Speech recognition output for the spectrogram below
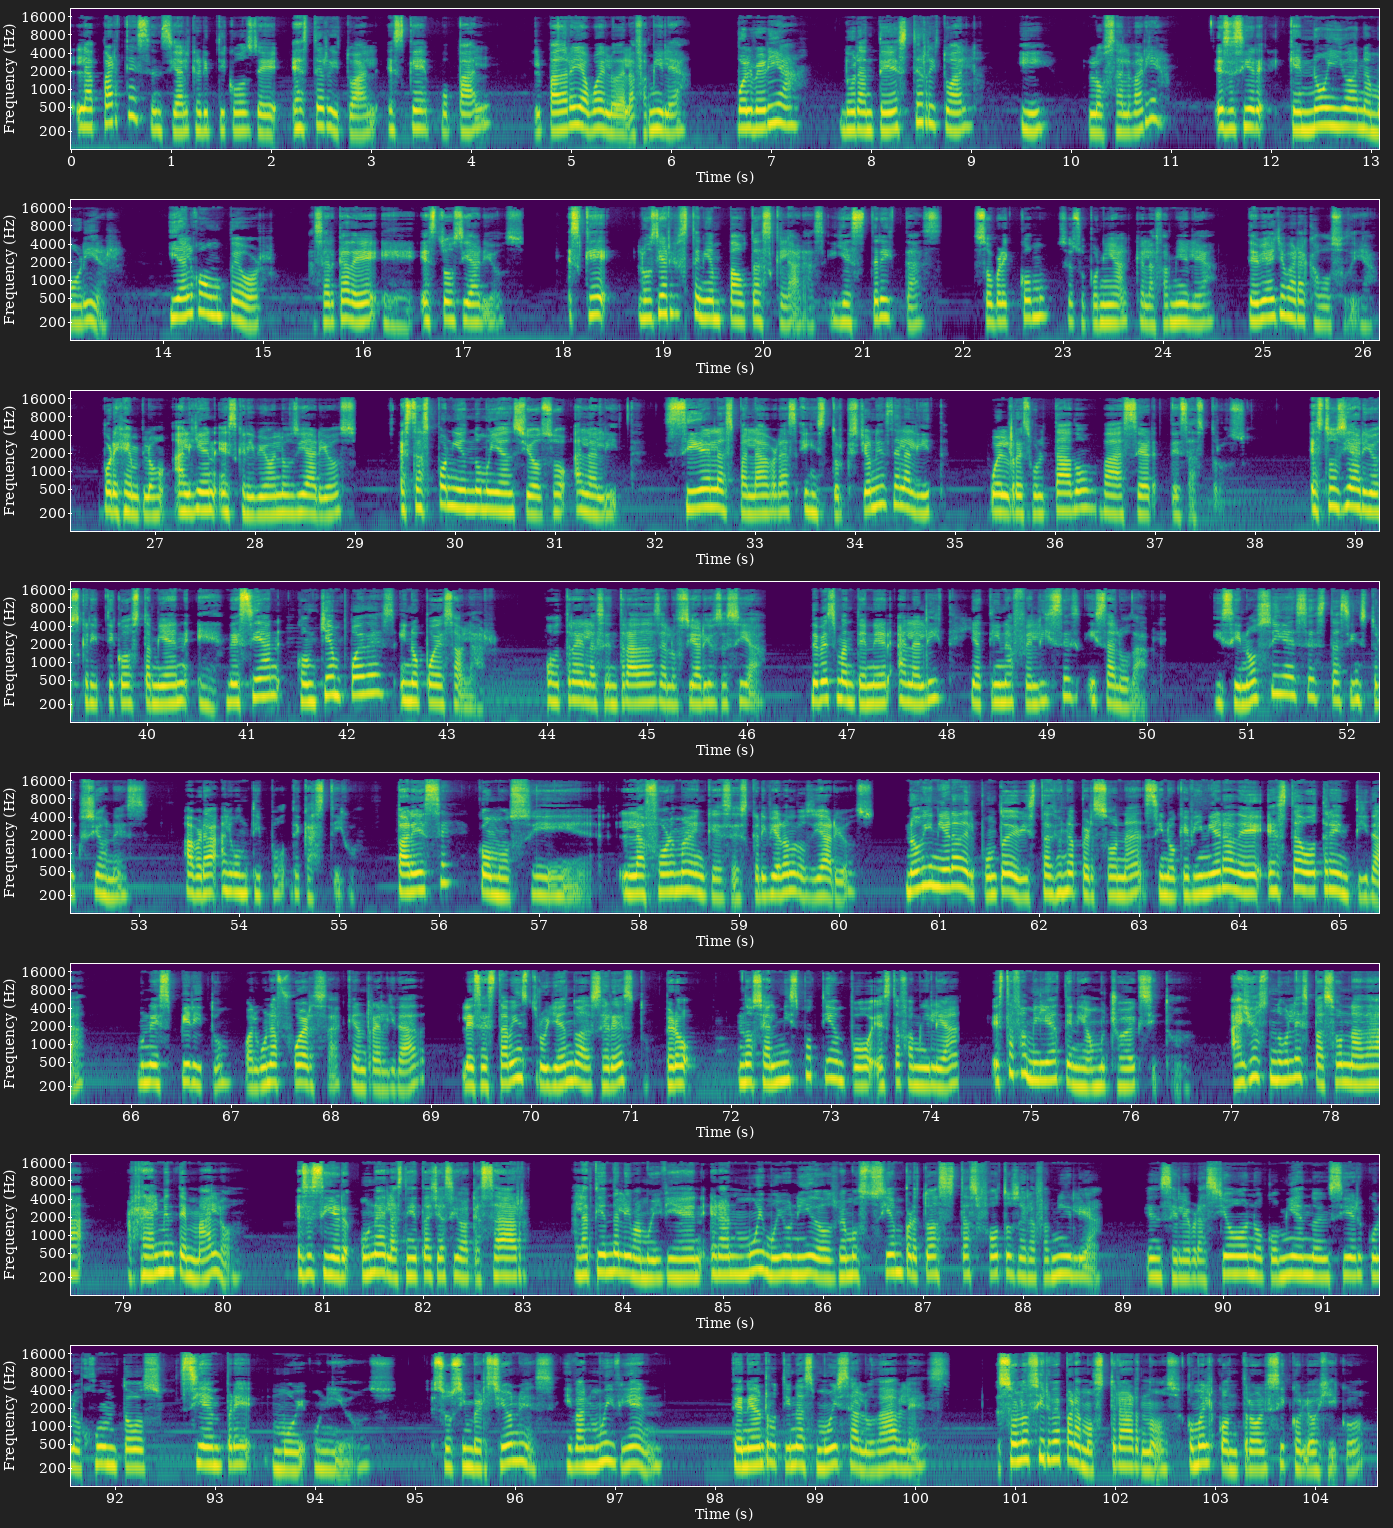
La parte esencial, crípticos, de este ritual es que Popal, el padre y abuelo de la familia, volvería durante este ritual y los salvaría. Es decir, que no iban a morir. Y algo aún peor acerca de eh, estos diarios es que los diarios tenían pautas claras y estrictas sobre cómo se suponía que la familia debía llevar a cabo su día. Por ejemplo, alguien escribió en los diarios Estás poniendo muy ansioso a la Lalit. Sigue las palabras e instrucciones de la Lalit o el resultado va a ser desastroso. Estos diarios crípticos también eh, decían con quién puedes y no puedes hablar. Otra de las entradas de los diarios decía, debes mantener a la Lalit y a Tina felices y saludables. Y si no sigues estas instrucciones, habrá algún tipo de castigo. Parece como si la forma en que se escribieron los diarios no viniera del punto de vista de una persona, sino que viniera de esta otra entidad, un espíritu o alguna fuerza que en realidad les estaba instruyendo a hacer esto. Pero, no sé, al mismo tiempo, esta familia, esta familia tenía mucho éxito. A ellos no les pasó nada realmente malo. Es decir, una de las nietas ya se iba a casar, a la tienda le iba muy bien, eran muy, muy unidos. Vemos siempre todas estas fotos de la familia en celebración o comiendo en círculo juntos, siempre muy unidos. sus inversiones iban muy bien, tenían rutinas muy saludables, solo sirve para mostrarnos cómo el control psicológico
